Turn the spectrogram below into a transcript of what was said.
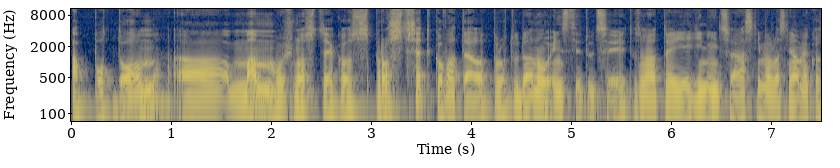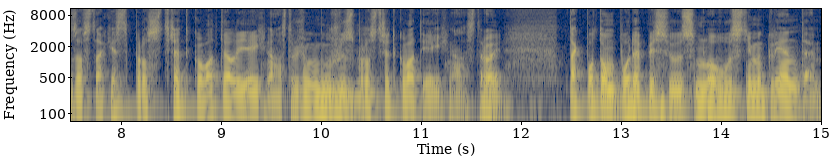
a potom uh, mám možnost jako zprostředkovatel pro tu danou instituci, to znamená, to je jediný, co já s nimi vlastně mám jako za vztah, je zprostředkovatel jejich nástroj, že můžu mm-hmm. zprostředkovat jejich nástroj, tak potom podepisuju smlouvu s tím klientem.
